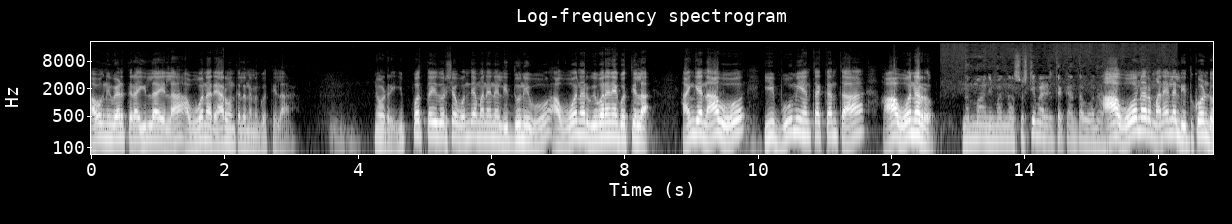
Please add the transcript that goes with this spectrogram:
ಅವಾಗ ನೀವು ಹೇಳ್ತೀರಾ ಇಲ್ಲ ಇಲ್ಲ ಆ ಓನರ್ ಯಾರು ಅಂತೆಲ್ಲ ನಮಗೆ ಗೊತ್ತಿಲ್ಲ. ನೋಡಿರಿ ಇಪ್ಪತ್ತೈದು ವರ್ಷ ಒಂದೇ ಮನೆಯಲ್ಲಿ ಇದ್ದು ನೀವು ಆ ಓನರ್ ವಿವರನೇ ಗೊತ್ತಿಲ್ಲ. ಹಾಗೆ ನಾವು ಈ ಭೂಮಿ ಅಂತಕ್ಕಂಥ ಆ ಓನರು ನಮ್ಮ ನಿಮ್ಮನ್ನ ಸೃಷ್ಟಿ ಮಾಡಿರ್ತಕ್ಕಂಥ ಓನರ್ ಆ ಓನರ್ ಮನೆಯಲ್ಲಿ ಇದ್ಕೊಂಡು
